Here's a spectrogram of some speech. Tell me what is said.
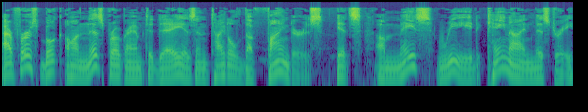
Our first book on this program today is entitled The Finders it's a Mace Reed Canine Mystery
